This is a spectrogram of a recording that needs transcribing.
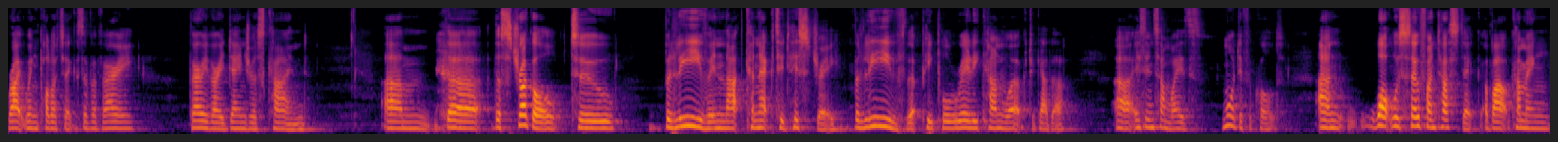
right wing politics of a very, very, very dangerous kind um, the, the struggle to believe in that connected history, believe that people really can work together, uh, is in some ways more difficult. And what was so fantastic about coming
